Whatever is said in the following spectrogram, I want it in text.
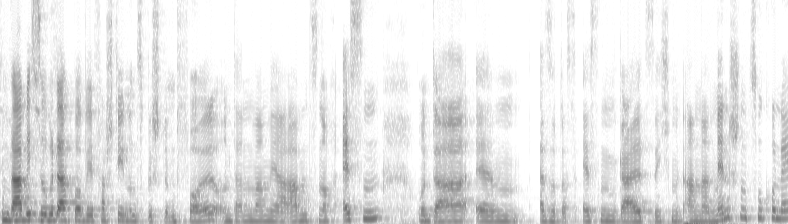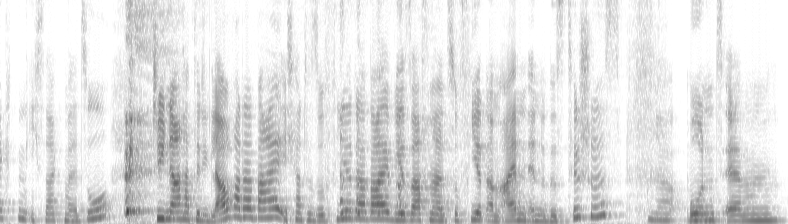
Und da habe ich so gedacht, boah, wir verstehen uns bestimmt voll. Und dann waren wir abends noch essen und da, ähm, also das Essen galt, sich mit anderen Menschen zu connecten. Ich sag mal so, Gina hatte die Laura dabei, ich hatte Sophia dabei. Wir saßen halt zu viert am einen Ende des Tisches Ja. und ähm,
